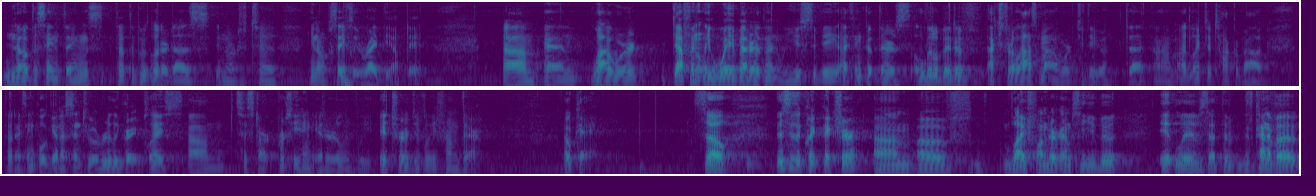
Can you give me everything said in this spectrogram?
know the same things that the bootloader does in order to, you know, safely write the update. Um, and while we're definitely way better than we used to be, I think that there's a little bit of extra last mile work to do that um, I'd like to talk about that I think will get us into a really great place um, to start proceeding iteratively, iteratively from there. Okay. So this is a quick picture um, of life under MCU boot it lives at the, it's kind of a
